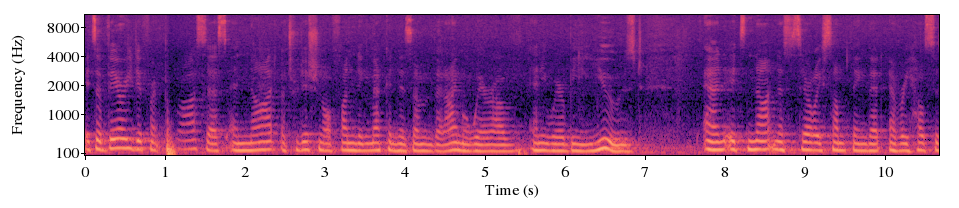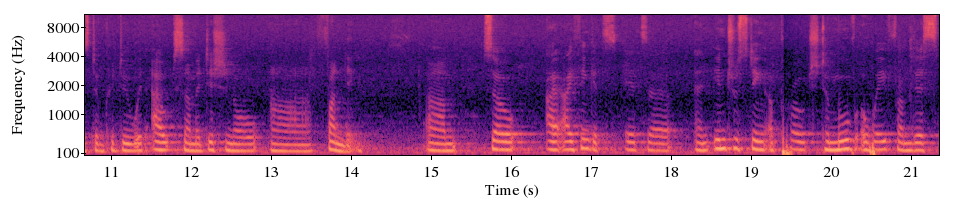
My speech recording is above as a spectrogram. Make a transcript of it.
it's a very different process and not a traditional funding mechanism that I'm aware of anywhere being used. And it's not necessarily something that every health system could do without some additional uh, funding. Um, so I, I, think it's, it's a, an interesting approach to move away from this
